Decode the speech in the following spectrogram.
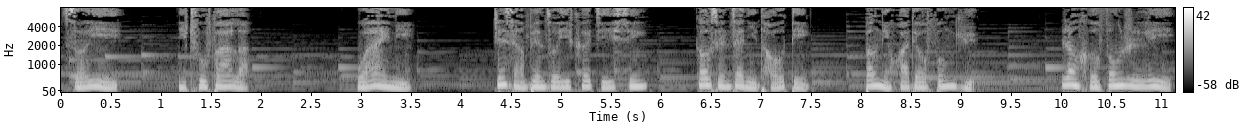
所以，你出发了。我爱你，真想变作一颗吉星，高悬在你头顶，帮你化掉风雨，让和风日丽，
